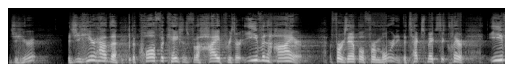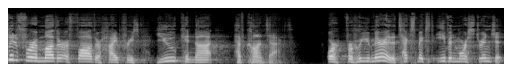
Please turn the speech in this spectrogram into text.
Did you hear it? Did you hear how the, the qualifications for the high priest are even higher? For example, for mourning, the text makes it clear even for a mother or father high priest, you cannot have contact. Or for who you marry, the text makes it even more stringent.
